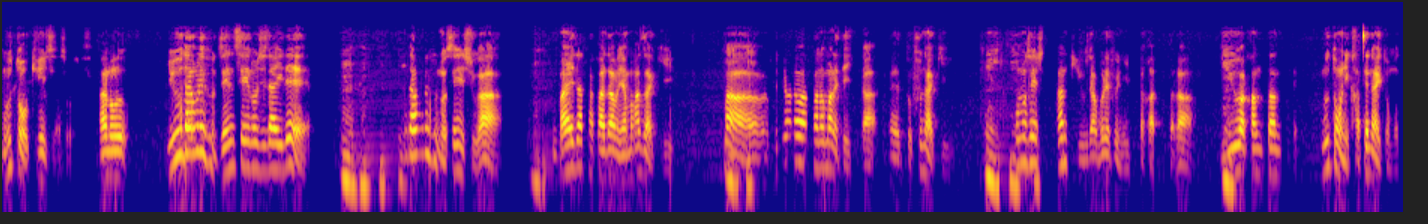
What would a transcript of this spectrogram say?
武藤敬司だそうです。あの、UWF 全盛の時代で、うんうん UWF の選手が、うん前田、高田、山崎、まあ、藤原は頼まれていった、えっ、と、船木、うんうんこの選手、なんで UWF に行ったかって言ったら、理由は簡単って、武藤に勝てないと思って、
